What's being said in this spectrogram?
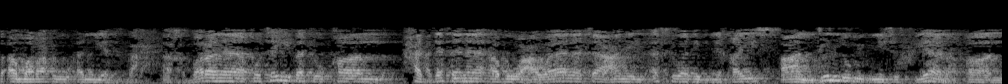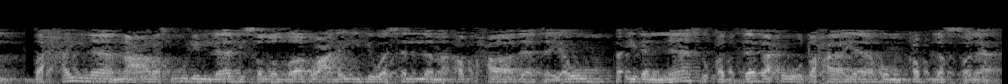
فأمره أن يذبح. أخبرنا قتيبة قال حدثنا أبو عوانة عن الأسود بن قيس عن جندب بن سفيان قال ضحينا مع رسول الله صلى الله عليه وسلم أضحى ذات يوم فإذا الناس قد ذبحوا ضحاياهم قبل الصلاة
